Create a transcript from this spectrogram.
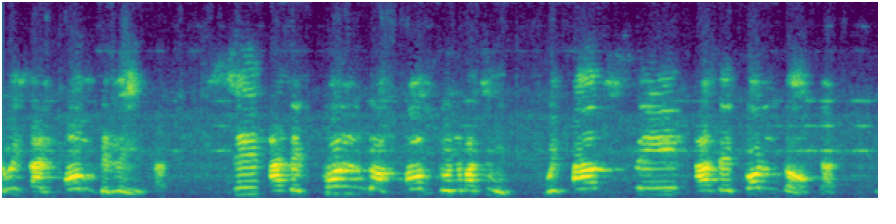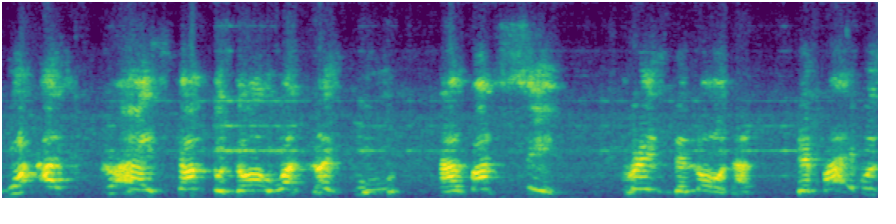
with an unbelief. Sin as a conduct also number two, without sin as a conduct. What has Christ come to do? What Christ do about sin? Praise the Lord. The Bible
